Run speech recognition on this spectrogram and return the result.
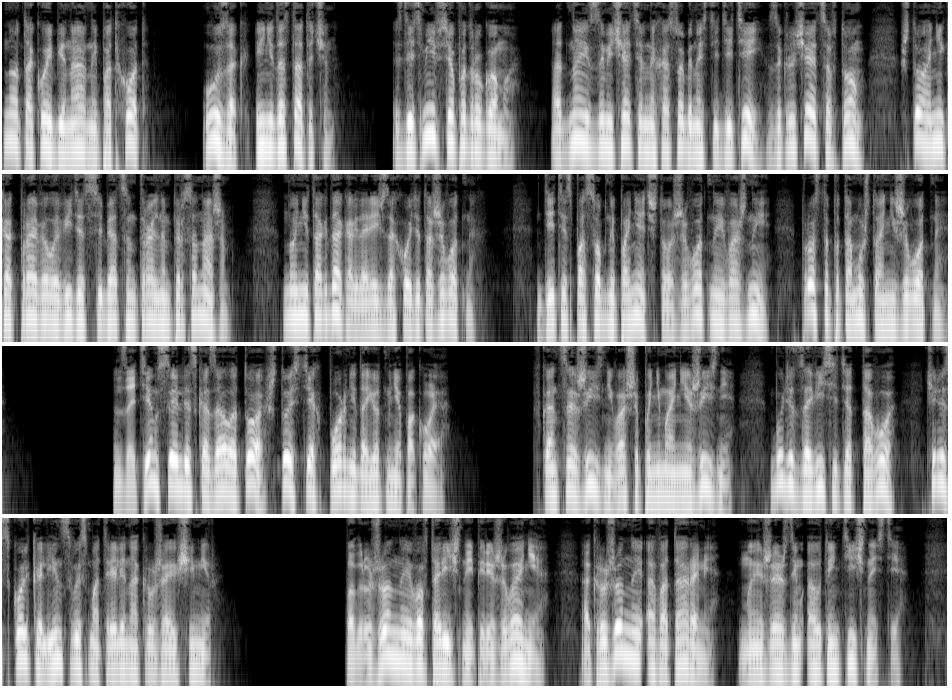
Но такой бинарный подход узок и недостаточен. С детьми все по-другому. Одна из замечательных особенностей детей заключается в том, что они, как правило, видят себя центральным персонажем, но не тогда, когда речь заходит о животных. Дети способны понять, что животные важны, просто потому что они животные. Затем Селли сказала то, что с тех пор не дает мне покоя. В конце жизни ваше понимание жизни будет зависеть от того, через сколько линз вы смотрели на окружающий мир. Погруженные во вторичные переживания, окруженные аватарами, мы жаждем аутентичности.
